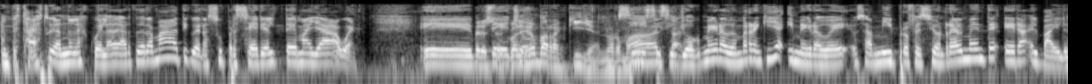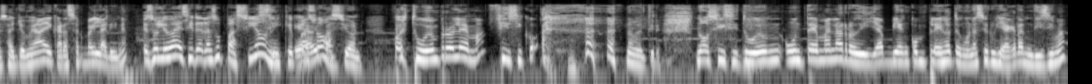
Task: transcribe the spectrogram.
Empezaba estudiando en la escuela de arte dramático, era súper seria el tema ya, bueno. Eh, Pero estudió de colegio hecho- en Barranquilla, normal. Sí, sí, sí. tal. Yo me gradué en Barranquilla y me gradué, o sea, mi profesión realmente era el baile. O sea, yo me iba a dedicar a ser bailarina. Eso le iba a decir, era su pasión. Sí, ¿Y qué era pasó? mi pasión. Pues tuve un problema físico. no, mentira. No, sí, sí, tuve un, un tema en la rodilla bien complejo. Tengo una cirugía grandísima.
